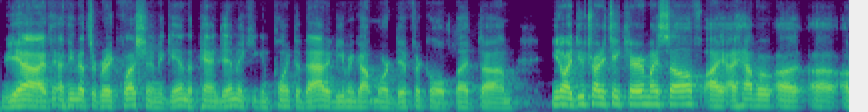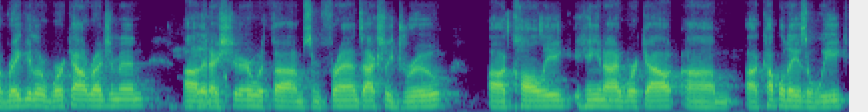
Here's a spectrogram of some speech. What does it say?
Yeah, I, th- I think that's a great question. Again, the pandemic, you can point to that. It even got more difficult. But um, you know, I do try to take care of myself. I, I have a, a, a, regular workout regimen uh, that I share with um, some friends. Actually, Drew a colleague. He and I work out um, a couple days a week.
